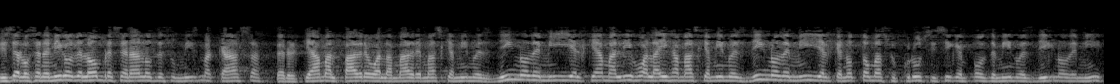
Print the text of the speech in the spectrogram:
Dice, los enemigos del hombre serán los de su misma casa, pero el que ama al padre o a la madre más que a mí no es digno de mí, el que ama al hijo o a la hija más que a mí no es digno de mí, y el que no toma su cruz y sigue en pos de mí no es digno de mí.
